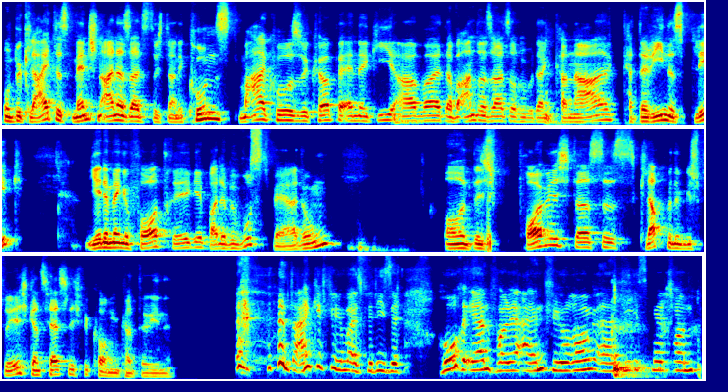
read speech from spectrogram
und begleitest Menschen einerseits durch deine Kunst, Malkurse, Körperenergiearbeit, aber andererseits auch über deinen Kanal Katharines Blick, jede Menge Vorträge bei der Bewusstwerdung. Und ich freue mich, dass es klappt mit dem Gespräch. Ganz herzlich willkommen, Katharine. Danke vielmals für diese hochehrenvolle Einführung. Äh, die ist mir schon,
